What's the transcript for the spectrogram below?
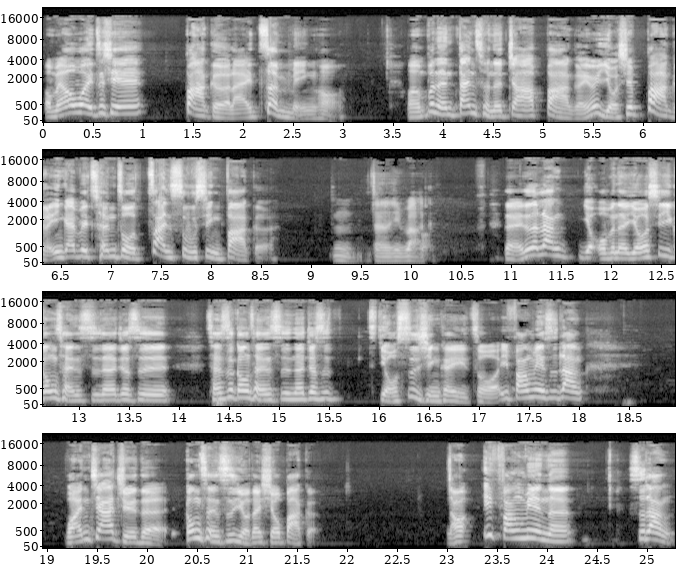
我们要为这些 bug 来证明哦，我们不能单纯的叫它 bug，因为有些 bug 应该被称作战术性 bug。嗯，战术性 bug，对，就是让有我们的游戏工程师呢，就是城市工程师呢，就是有事情可以做。一方面是让玩家觉得工程师有在修 bug。然后一方面呢，是让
